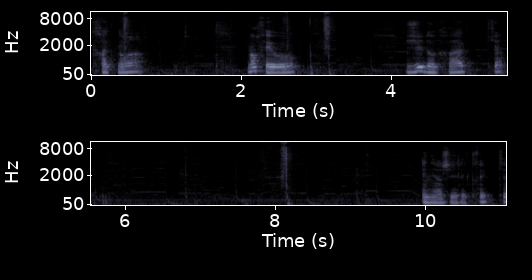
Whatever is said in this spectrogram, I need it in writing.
Crack Noir, Morpheo, Judocrack, Énergie électrique,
